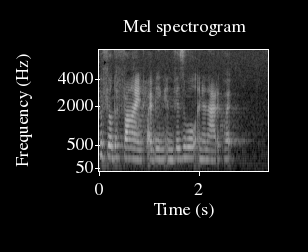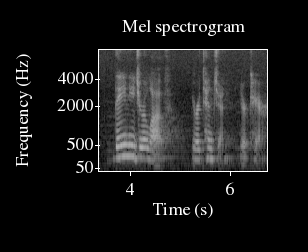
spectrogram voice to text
who feel defined by being invisible and inadequate. They need your love, your attention, your care.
